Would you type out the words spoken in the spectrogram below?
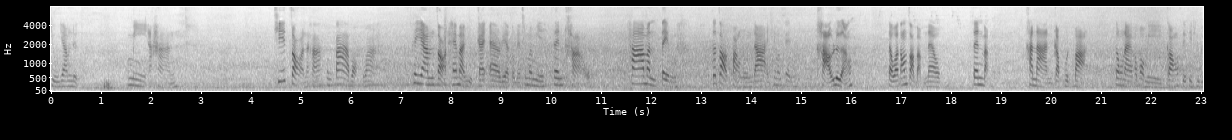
หิวยามดึก ก็มีอาหาร ที่จอดนะคะ คุณป้าบอกว่า พยายามจอดให้มาอยู่ใกล้แอเรียตรงนี้ที่มันมีเส้นขาว ถ้ามันเต็มก็จอดฝั่งนู้นได้ที่มันเป็นขาวเหลือง แต่ว่าต้องจอดแบบแนวเส้นแบบขนานกับฟุตบาท ตรงนั้นเขาบอกมีกล้อง CCTV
